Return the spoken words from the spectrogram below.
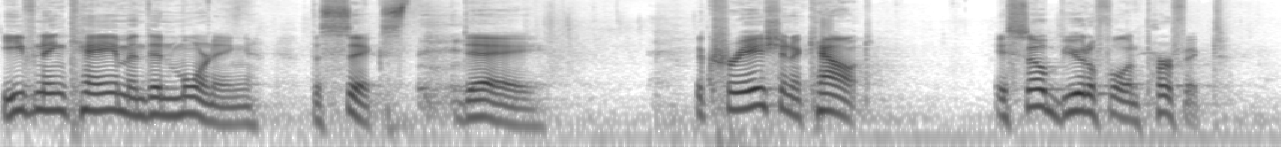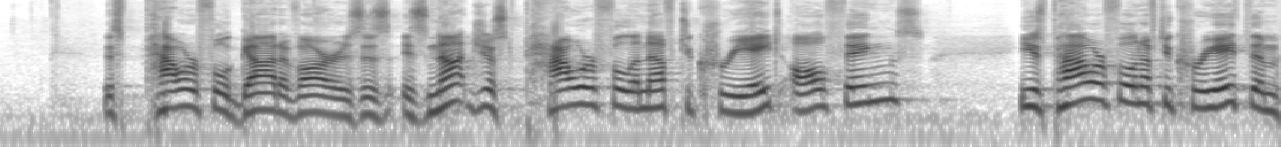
Evening came, and then morning, the sixth day. The creation account is so beautiful and perfect. This powerful God of ours is, is not just powerful enough to create all things, He is powerful enough to create them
